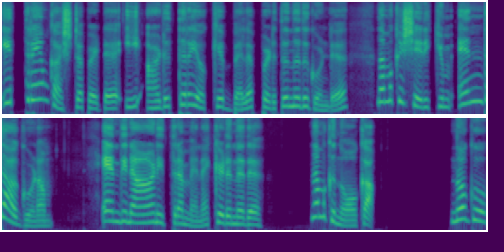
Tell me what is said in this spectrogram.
ഇത്രയും കഷ്ടപ്പെട്ട് ഈ അടിത്തറയൊക്കെ ബലപ്പെടുത്തുന്നതുകൊണ്ട് നമുക്ക് ശരിക്കും എന്താ ഗുണം? എന്തിനാണിത്ര മെനക്കെടുന്നത്? നമുക്ക് നോക്കാം. നോക്കൂ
